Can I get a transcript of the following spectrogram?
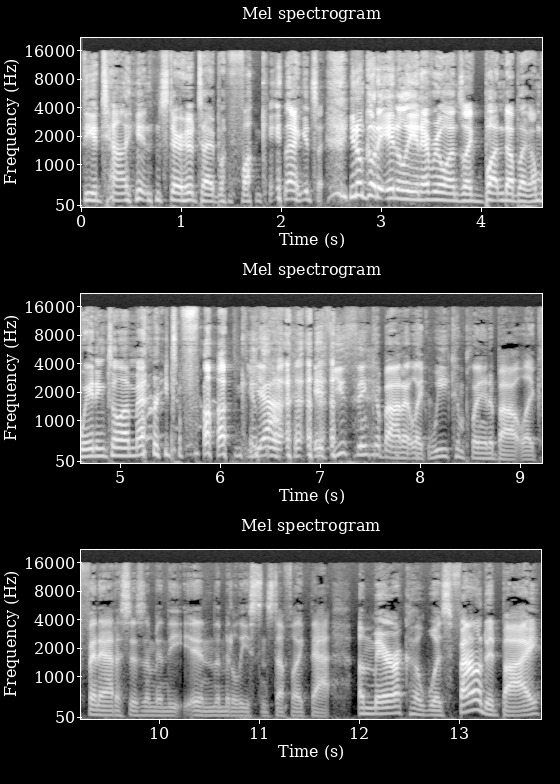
the Italian stereotype of fucking. Like it's like, you don't go to Italy and everyone's like buttoned up like I'm waiting till I'm married to fuck. It's yeah like- if you think about it like we complain about like fanaticism in the in the middle east and stuff like that america was founded by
